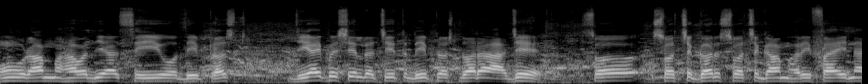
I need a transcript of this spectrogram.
હું Ram Mahavadiya CEO Deep trust GIPCL રચિત દીપ ટ્રસ્ટ દ્વારા આજે સ્વ, સ્વચ્છ ઘર, સ્વચ્છ ગામ, હરીફાઈના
